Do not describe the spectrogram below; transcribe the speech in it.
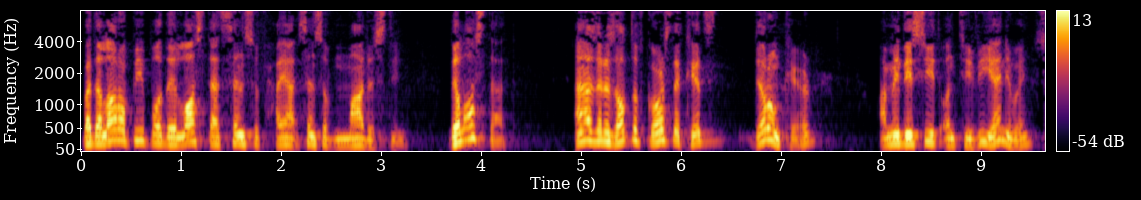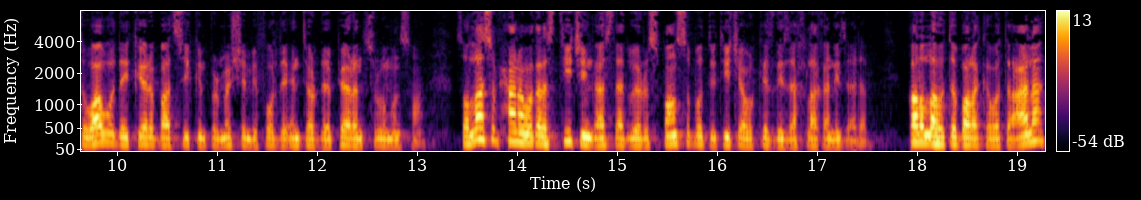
But a lot of people, they lost that sense of haya, sense of modesty. They lost that. And as a result, of course, the kids, they don't care. I mean, they see it on TV anyway, so why would they care about seeking permission before they enter their parents' room and so on? So Allah subhanahu wa ta'ala is teaching us that we're responsible to teach our kids these akhlaq and these adab. قال الله تبارك وتعالى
